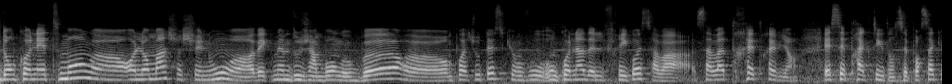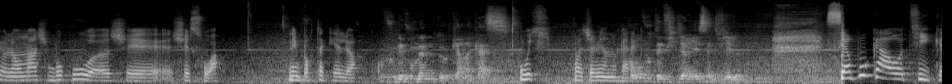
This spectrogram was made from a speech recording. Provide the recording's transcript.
Donc honnêtement, euh, on le mange chez nous avec même du jambon au beurre. on peut ajouter ce qu'on connaît dans le frigo et ça va, ça va très très bien. Et c'est pratique, donc c'est pour ça qu'on le mange beaucoup chez, chez soi n'importe quelle heure. Vous venez vous-même de Caracas? Oui, moi viens de Caracas. Comment vous définiriez cette ville? C'est un peu chaotique,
